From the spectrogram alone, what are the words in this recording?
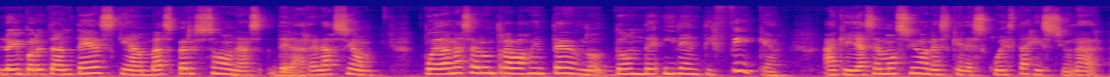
lo importante es que ambas personas de la relación puedan hacer un trabajo interno donde identifiquen aquellas emociones que les cuesta gestionar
